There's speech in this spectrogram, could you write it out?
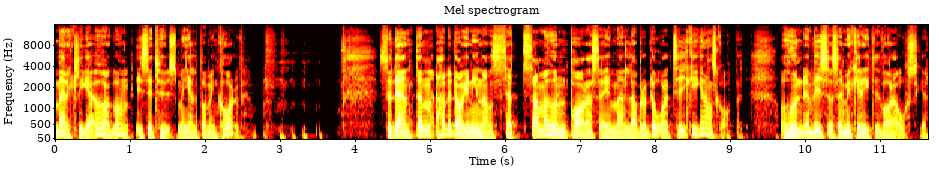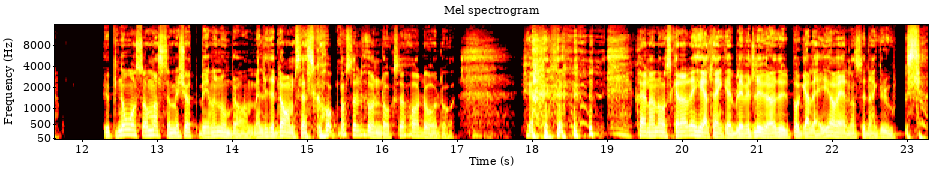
märkliga ögon i sitt hus med hjälp av en korv. Studenten hade dagen innan sett samma hund para sig med en labradortik i grannskapet och hunden visade sig mycket riktigt vara Oskar. Hypnos och massor med köttben är nog bra, men lite damsällskap måste en hund också ha då och då. Stjärnan Oscar hade helt enkelt blivit lurad ut på galej av en av sina groupies.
